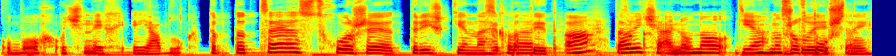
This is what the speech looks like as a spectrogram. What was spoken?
обох очних яблук. Тобто, це схоже трішки на Склер. гепатит А. Так? Звичайно, воно діагностується. Жовтушний.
